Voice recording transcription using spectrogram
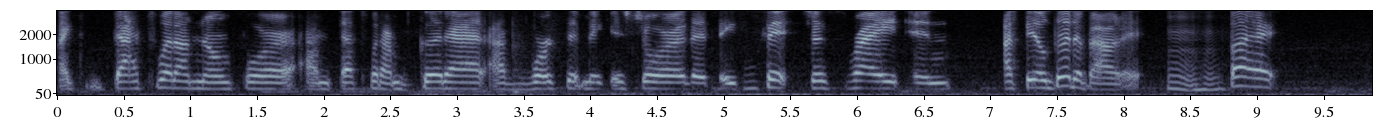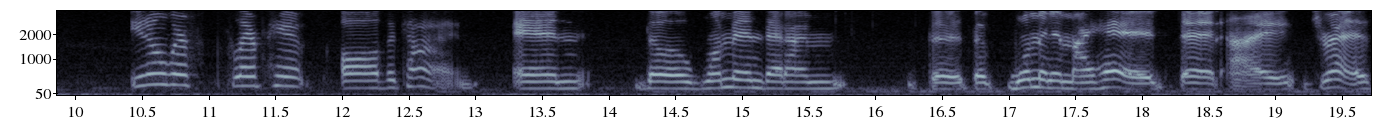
like that's what I'm known for. Um, that's what I'm good at. I've worked at making sure that they fit just right and I feel good about it. Mm-hmm. But you don't wear flare pants all the time. And the woman that I'm the the woman in my head that I dress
